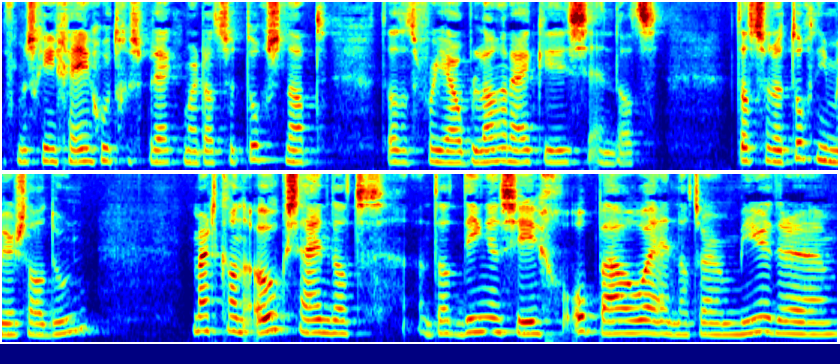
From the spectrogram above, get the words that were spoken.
Of misschien geen goed gesprek, maar dat ze toch snapt dat het voor jou belangrijk is en dat, dat ze het toch niet meer zal doen. Maar het kan ook zijn dat, dat dingen zich opbouwen en dat er meerdere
